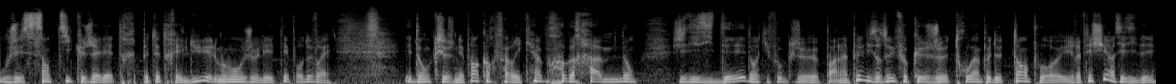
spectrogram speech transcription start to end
où j'ai senti que j'allais être peut-être élu et le moment où je l'ai été pour de vrai. Et donc je n'ai pas encore fabriqué un programme, non. J'ai des idées dont il faut que je parle un peu, puis surtout il faut que je trouve un peu de temps pour y réfléchir à ces idées.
